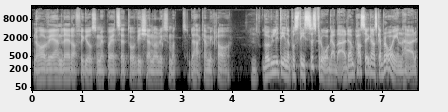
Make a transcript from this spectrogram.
nu har vi en ledarfigur som är på ett sätt och vi känner liksom att det här kan vi klara. Mm. Då är vi lite inne på Stisses fråga där. Den passar ju ganska bra in här.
